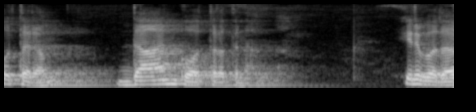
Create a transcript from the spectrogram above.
ഉത്തരം ദാൻ ഗോത്രത്തിന്. ഇരുപത്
